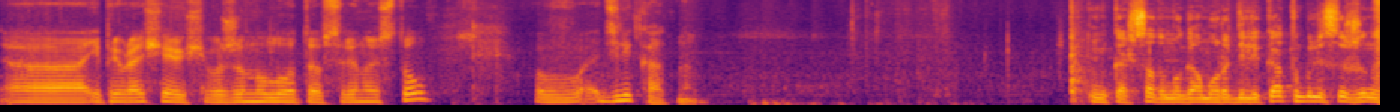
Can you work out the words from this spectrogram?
э, и превращающего жену Лота в соляной стол, в деликатным? Мне кажется, Содом и Гоморра деликатно были сожжены.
